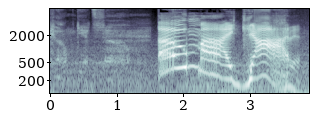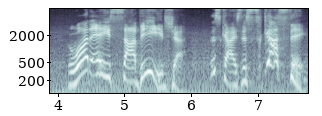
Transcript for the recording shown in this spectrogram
Come get some. Oh my god! What a savage! This guy's disgusting!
